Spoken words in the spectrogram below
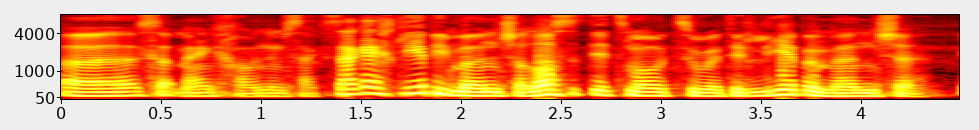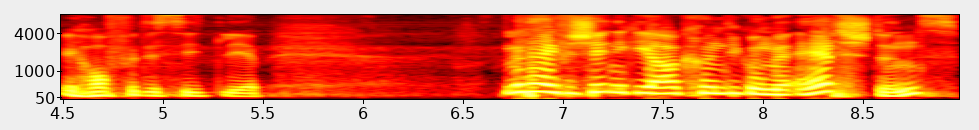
äh, sollte man eigentlich auch nicht mehr sagen. Sag echt, liebe Menschen, lasst jetzt mal zu, ihr lieben Menschen. Ich hoffe, ihr seid lieb. Wir haben verschiedene Ankündigungen. Erstens,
